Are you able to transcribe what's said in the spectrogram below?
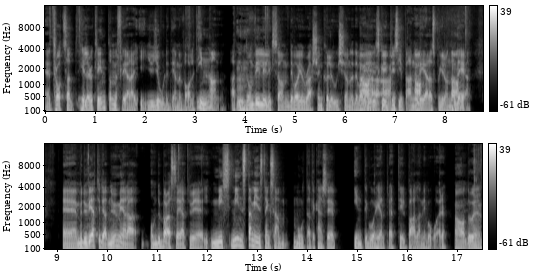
eh, trots att Hillary Clinton med flera ju gjorde det med valet innan. Att de ville liksom, det var ju Russian collusion och det var Mm. Ja, ju, ja, ska ju i ja. princip annulleras på grund av Ja. det. Men du vet ju det att numera, om du bara säger att du är minsta misstänksam mot att det kanske inte går helt rätt till på alla nivåer, Ja, då är det...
